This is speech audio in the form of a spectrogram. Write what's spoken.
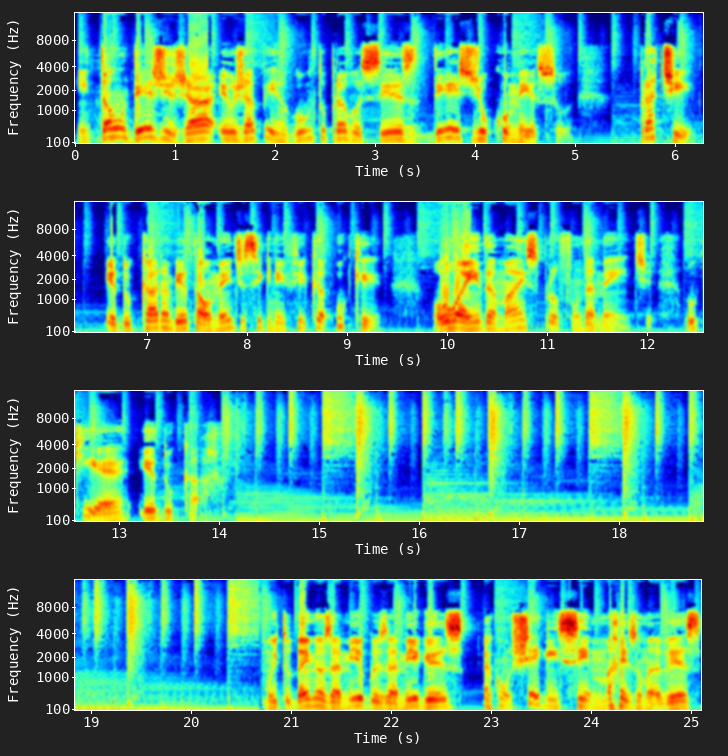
Então, desde já, eu já pergunto para vocês desde o começo. Para ti, educar ambientalmente significa o quê? Ou ainda mais profundamente, o que é educar? Muito bem, meus amigos, amigas, aconcheguem-se mais uma vez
